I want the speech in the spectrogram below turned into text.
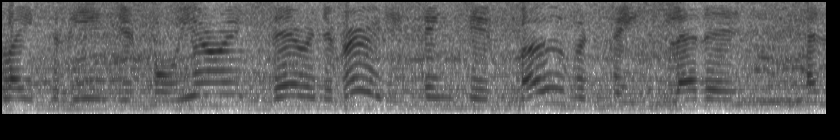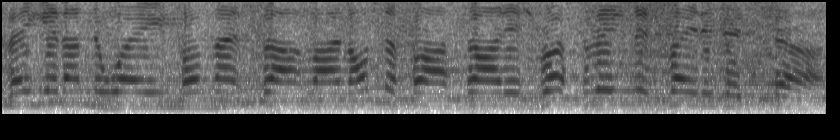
place of the injured Paul Urich. They're in the very distinctive mauve and pink leathers. As they get underway from that start line on the far side, it's Russell Ing that's made a good start.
